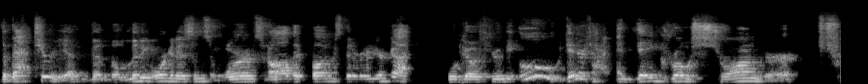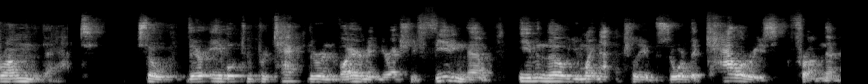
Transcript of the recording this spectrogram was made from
the bacteria the, the living organisms and worms and all the bugs that are in your gut will go through the ooh dinner time and they grow stronger from that so they're able to protect their environment. You're actually feeding them, even though you might not actually absorb the calories from them.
